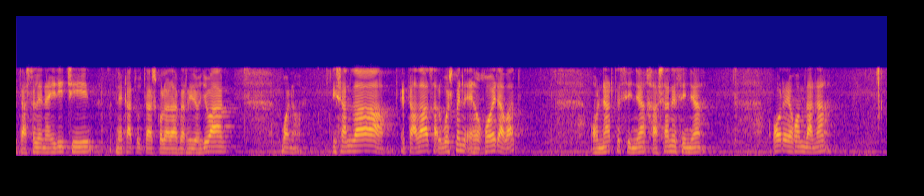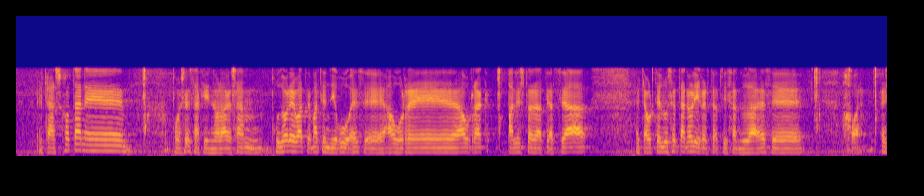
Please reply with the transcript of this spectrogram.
eta zelena iritsi, nekatuta eskolara berriro joan, bueno, izan da, eta da, salbuespen egoera bat, onartezina, jasanezina, hor egon dana, eta askotan, e, pues ez dakit, nola esan, pudore bat ematen digu, ez, e, aurre, aurrak palestrarateatzea, eta urte luzetan hori gertatu izan du da, ez, e, jo, ez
